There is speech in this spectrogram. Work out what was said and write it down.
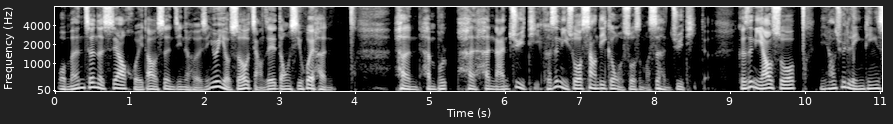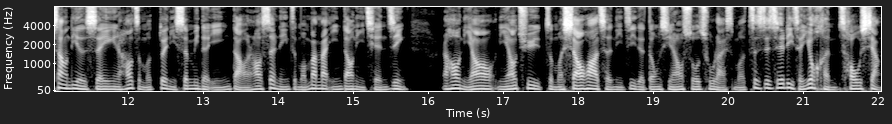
我们真的是要回到圣经的核心，因为有时候讲这些东西会很。很很不很很难具体，可是你说上帝跟我说什么是很具体的，可是你要说你要去聆听上帝的声音，然后怎么对你生命的引导，然后圣灵怎么慢慢引导你前进，然后你要你要去怎么消化成你自己的东西，然后说出来什么，这这些历程又很抽象。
